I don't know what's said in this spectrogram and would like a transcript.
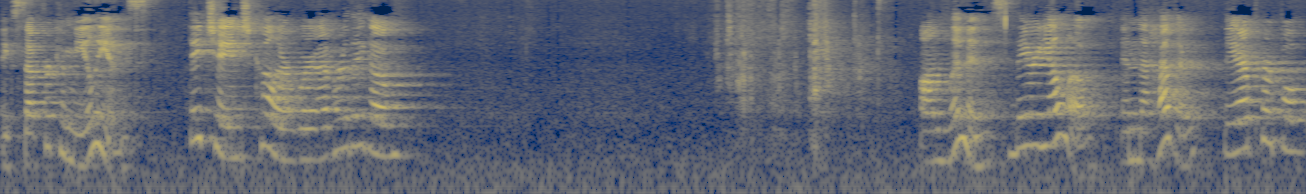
Except for chameleons. They change color wherever they go. On lemons, they are yellow. In the heather, they are purple.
